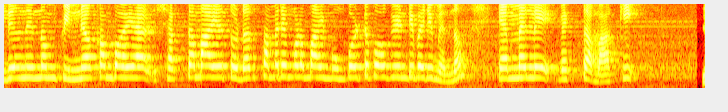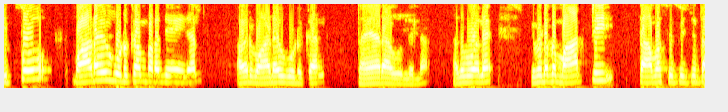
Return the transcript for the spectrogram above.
ഇതിൽ നിന്നും പിന്നോക്കം പോയാൽ ശക്തമായ തുടർ സമരങ്ങളുമായി മുമ്പോട്ട് പോകേണ്ടി വരുമെന്നും എം വ്യക്തമാക്കി. ഇപ്പോ വാടക കൊടുക്കാൻ പറഞ്ഞു കഴിഞ്ഞാൽ അവർ വാടക കൊടുക്കാൻ തയ്യാറാകുന്നില്ല അതുപോലെ ഇവിടുത്തെ മാറ്റി താമസിപ്പിച്ചിട്ട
